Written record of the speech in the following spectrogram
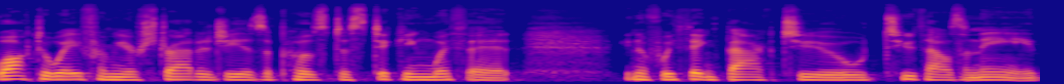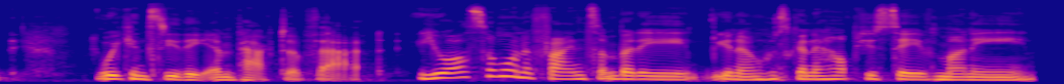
walked away from your strategy as opposed to sticking with it, you know, if we think back to 2008, we can see the impact of that. You also want to find somebody, you know, who's going to help you save money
